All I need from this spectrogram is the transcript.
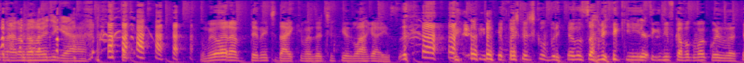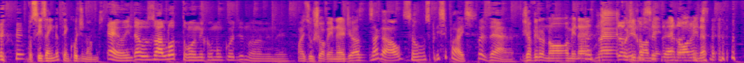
Não era o meu nome de guerra. O meu era Tenente Dyke, mas eu tive que largar isso. Depois que eu descobri, eu não sabia que significava alguma coisa. Vocês ainda têm codinomes. É, eu ainda uso Alotone como um codinome, né? Mas o Jovem Nerd e o Azagal são os principais. Pois é, Já virou nome, né? Não é codinome, é nome, né?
